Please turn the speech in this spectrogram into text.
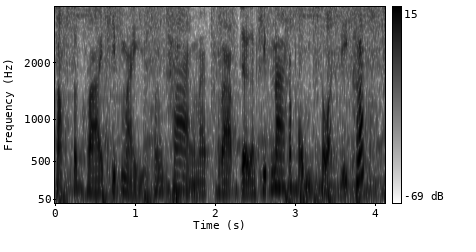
Subscribe คลิปใหม่อยู่ข้างๆนะครับ เจอกันคลิปหน้าครับผม สวัสดีครับ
